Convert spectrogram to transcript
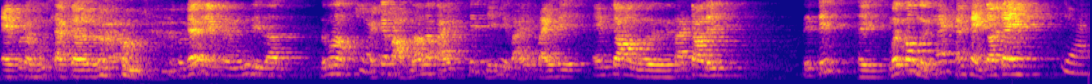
em cũng đâu muốn xa cơ đúng không? Ok em em muốn đi lên đúng không? Yeah. Dạ. cái vòng đó nó phải tiếp diễn như vậy. Vậy thì em cho người, người ta cho đi. Đi tiếp thì mới có người khác sẵn sàng cho cho em. Dạ.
